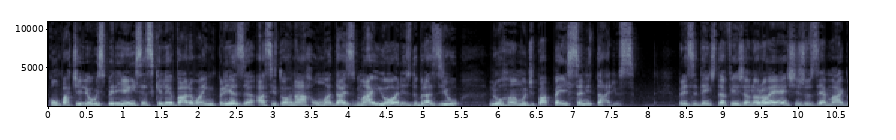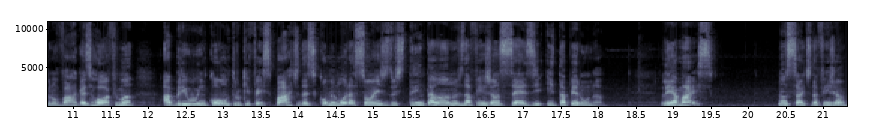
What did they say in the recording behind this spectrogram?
compartilhou experiências que levaram a empresa a se tornar uma das maiores do Brasil no ramo de papéis sanitários. Presidente da Firjan Noroeste, José Magno Vargas Hoffmann, abriu o encontro que fez parte das comemorações dos 30 anos da Firjan SESI Itaperuna. Leia mais no site da Firjan.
